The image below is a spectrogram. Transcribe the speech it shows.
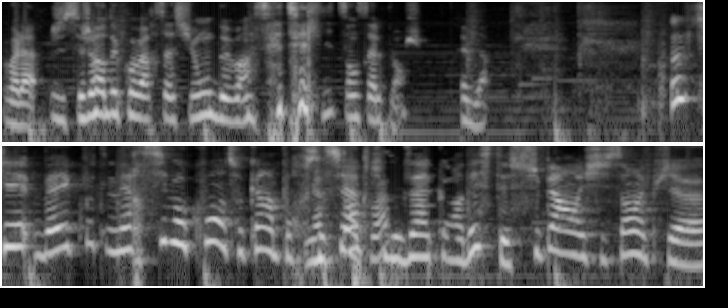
voilà, j'ai ce genre de conversation devant un satellite sans salle blanche. Très bien. Ok, bah écoute, merci beaucoup en tout cas pour ce temps que tu nous as accordé, c'était super enrichissant et puis euh,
